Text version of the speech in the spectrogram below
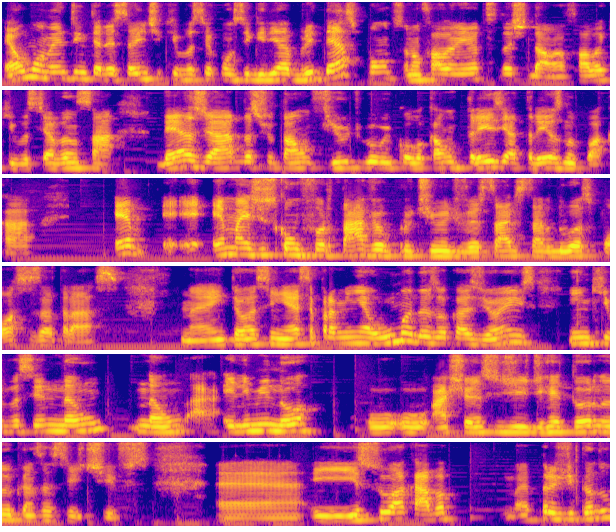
É um momento interessante que você conseguiria abrir 10 pontos. Eu não falo nem outro touchdown, eu falo aqui você avançar 10 jardas, chutar um field goal e colocar um 13 a 3 no placar. É, é, é mais desconfortável para o time adversário estar duas posses atrás. Né? Então, assim, essa para mim é uma das ocasiões em que você não, não eliminou o, o a chance de, de, retorno do Kansas City Chiefs. É, e isso acaba prejudicando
